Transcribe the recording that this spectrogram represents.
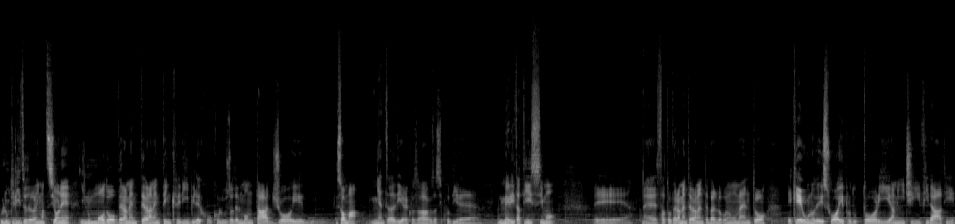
L'utilizzo dell'animazione in un modo veramente veramente incredibile co- con l'uso del montaggio i- insomma niente da dire cosa, cosa si può dire? Meritatissimo e è stato veramente veramente bello come momento e che uno dei suoi produttori amici fidati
